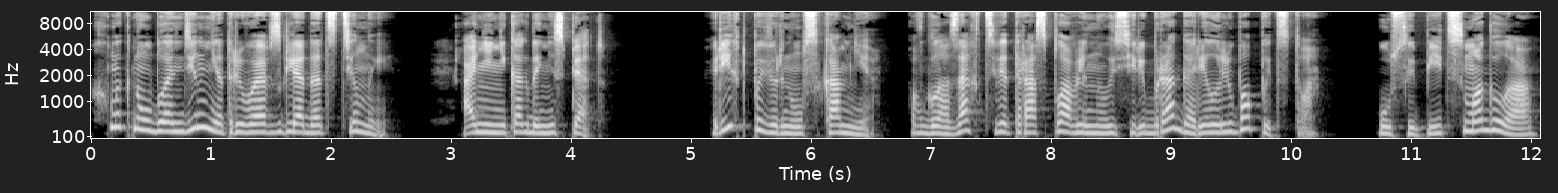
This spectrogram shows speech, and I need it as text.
Хмыкнул блондин, не отрывая взгляда от стены. Они никогда не спят. Рихт повернулся ко мне. В глазах цвета расплавленного серебра горело любопытство. Усыпить смогла.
